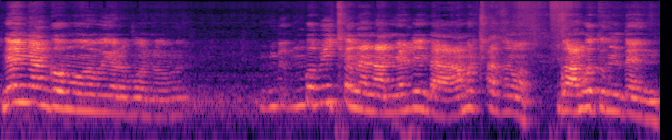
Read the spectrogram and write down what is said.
냉장고 뭐 여러분 뭐 밑에는 안 열린다. 아무 찾아도 뭐 아무것도 없는데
